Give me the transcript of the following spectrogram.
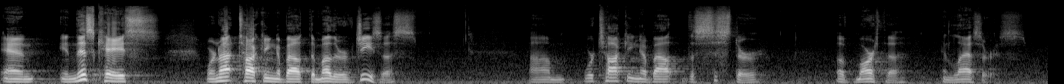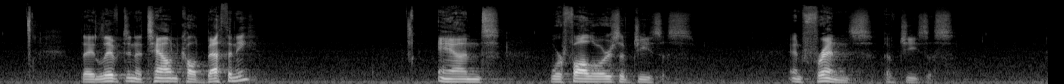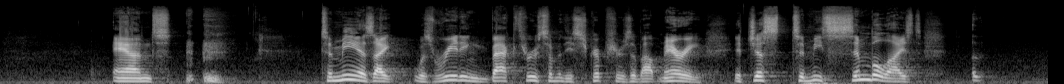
And in this case, we're not talking about the mother of Jesus. Um, we're talking about the sister of Martha and Lazarus. They lived in a town called Bethany and were followers of Jesus and friends of Jesus. And to me, as I was reading back through some of these scriptures about Mary, it just to me symbolized uh,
